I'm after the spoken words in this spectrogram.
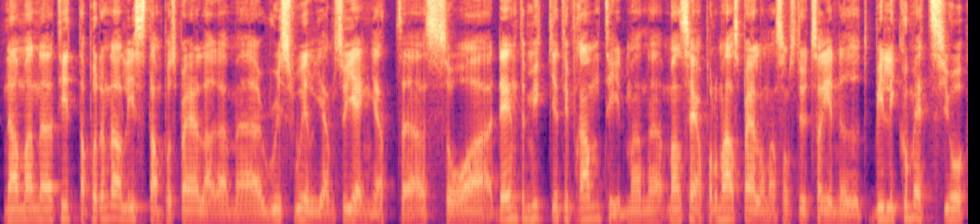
När man tittar på den där listan på spelare med Rhys Williams och gänget så det är inte mycket till framtid. Man, man ser på de här spelarna som studsar in och ut. Billy Comezio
